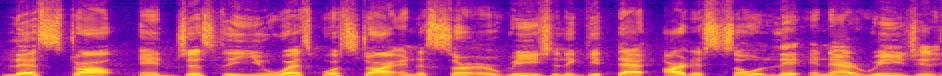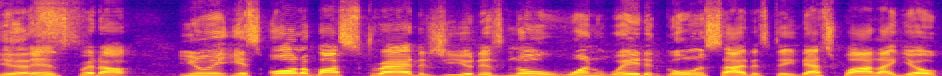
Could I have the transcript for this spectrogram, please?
let's start in just the U.S. or start in a certain region to get that artist so lit in that region, Yes. then spread out. You know, it's all about strategy. Yo. There's no one way to go inside this thing. That's why, like, yo,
